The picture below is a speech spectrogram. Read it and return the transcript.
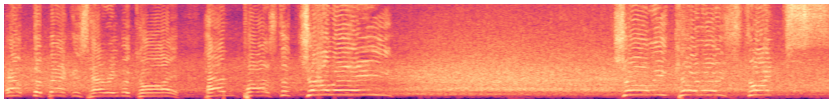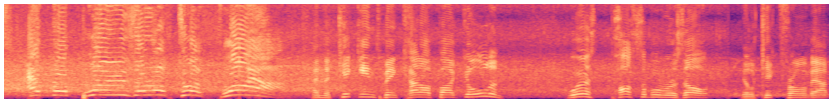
Out the back is Harry McKay. Hand pass to Charlie. Charlie Curnow strikes. And the Blues are off to a flyer. And the kick in's been cut off by Gulden. Worst possible result. He'll kick from about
